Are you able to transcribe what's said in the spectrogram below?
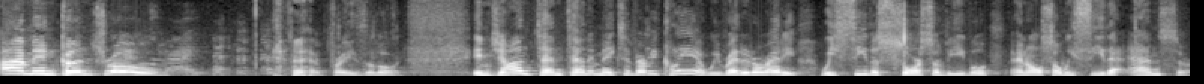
I'm in control. Praise the Lord. In John 10 10, it makes it very clear. We read it already. We see the source of evil and also we see the answer.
